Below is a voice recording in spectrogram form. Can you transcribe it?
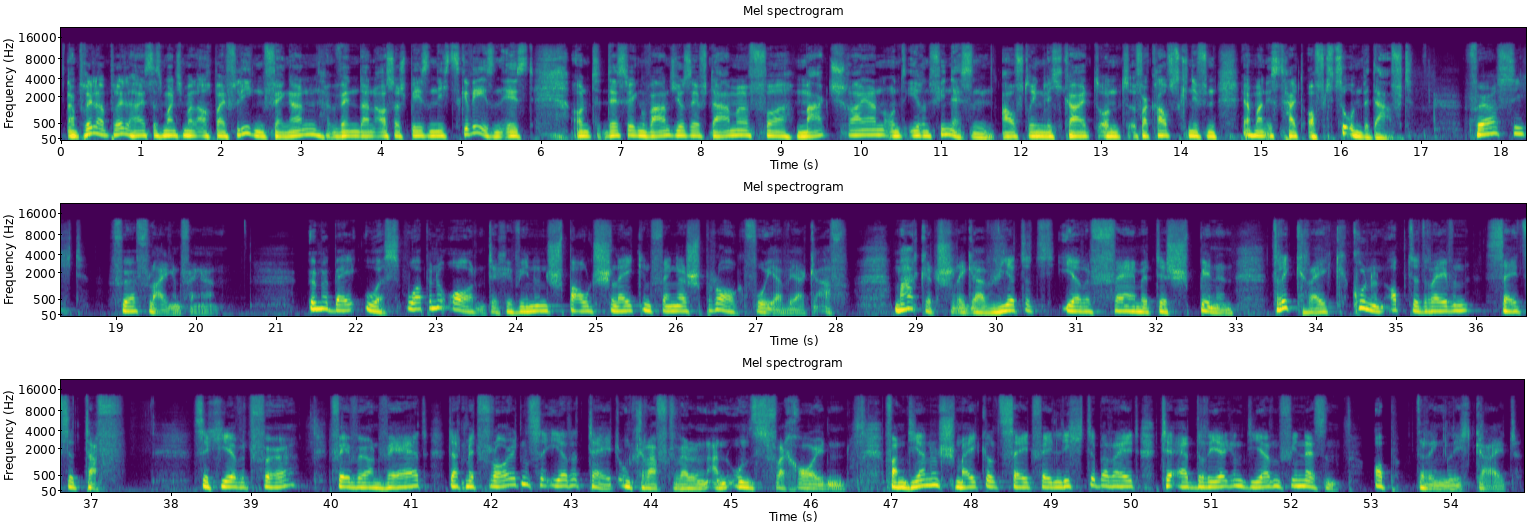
April, April heißt es manchmal auch bei Fliegenfängern, wenn dann außer Spesen nichts gewesen ist. Und deswegen warnt Josef Dahme vor Marktschreiern und ihren Finessen, Aufdringlichkeit und Verkaufskniffen. Ja, man ist halt oft zu unbedarft. Vorsicht für Fliegenfängern. Immer bei uns opene Ohren te gewinnen, spaut Schleikenfänger Sprachfeuerwerke af. Marketschläger wirtet ihre Fäme te spinnen. Trickreich kunnen op te drijven, seid ze taf. Sich hier wird für, verwören wert, dat mit Freuden sie ihre Tät und Kraft wollen an uns vergeuden. Von deren schmeichelt seid für Lichte bereit, te erdregen deren Finessen, Obdringlichkeit.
